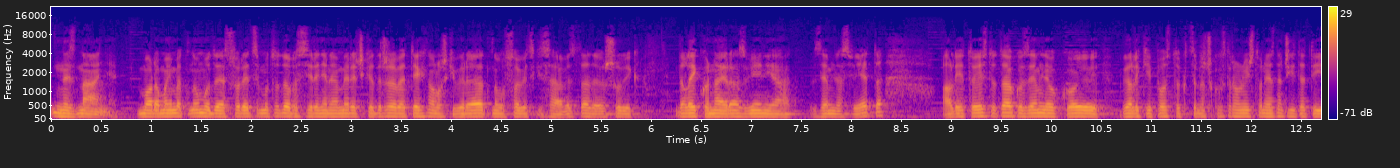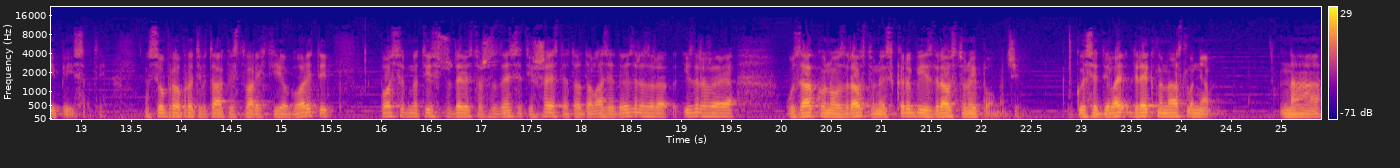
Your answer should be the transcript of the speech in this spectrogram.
neznanje. Moramo imati na umu da su recimo to doba Sjedinjene američke države tehnološki vjerojatno u Sovjetski savez, tada je još uvijek daleko najrazvijenija zemlja svijeta, ali je to isto tako zemlja u kojoj veliki postok crnačkog stanovništva ne zna čitati i pisati. On se upravo protiv takvih stvari htio boriti. Posebno 1966. to dolazi do izražaja u zakonu o zdravstvenoj skrbi i zdravstvenoj pomoći, koji se direktno naslanja na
